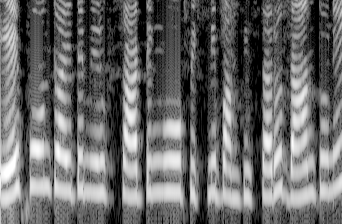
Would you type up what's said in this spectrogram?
ఏ ఫోన్తో అయితే మీరు స్టార్టింగ్ పిక్ని పంపిస్తారో దాంతోనే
